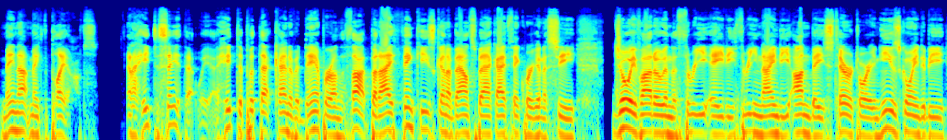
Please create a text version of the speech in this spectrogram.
may not make the playoffs. And I hate to say it that way. I hate to put that kind of a damper on the thought, but I think he's going to bounce back. I think we're going to see Joey Votto in the 380, 390 on base territory, and he is going to be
